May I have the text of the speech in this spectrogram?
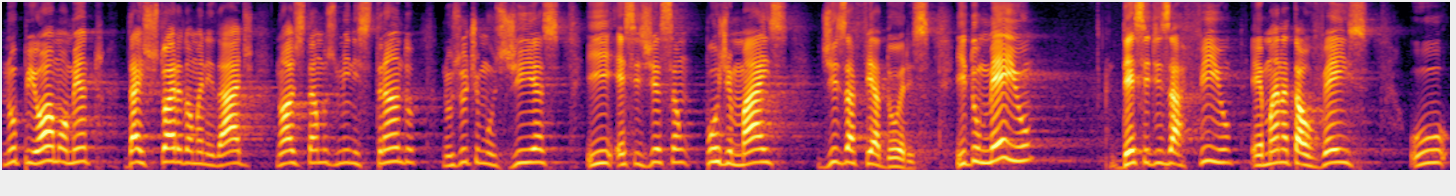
no pior momento da história da humanidade, nós estamos ministrando nos últimos dias e esses dias são por demais desafiadores. E do meio desse desafio emana talvez o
